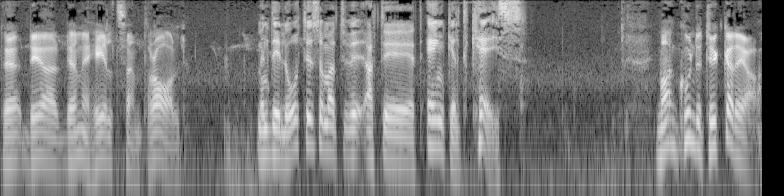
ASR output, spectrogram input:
Det, det är, den är helt central. Men det låter som att, att det är ett enkelt case. Man kunde tycka det ja.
